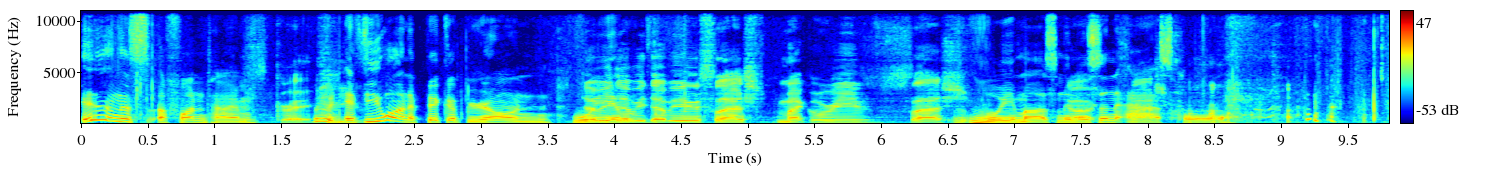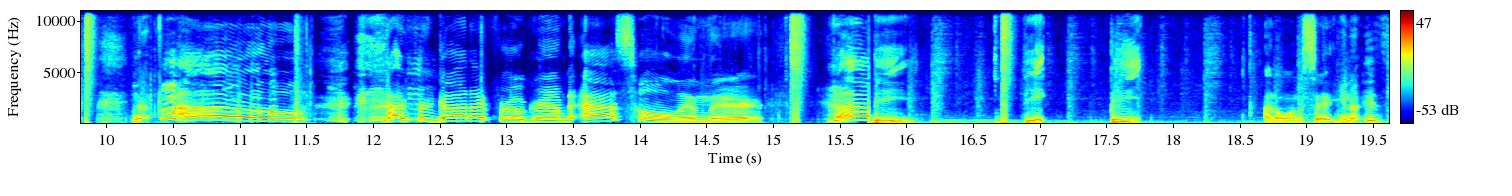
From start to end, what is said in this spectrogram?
Isn't this a fun time? It's Great. If you want to pick up your own William www slash Michael Reeves slash. William Osman is an Dot asshole. oh! I forgot I programmed asshole in there. B. B. B. I don't want to say it. You know, it's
